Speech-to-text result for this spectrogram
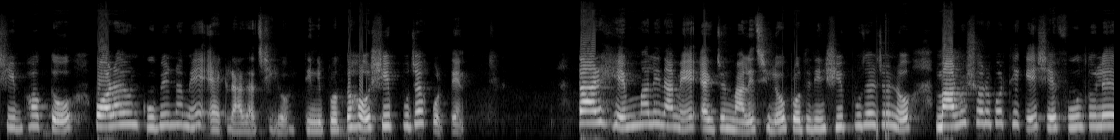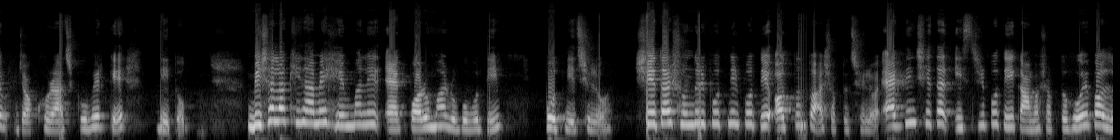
শিবভক্ত পরায়ণ কুবের নামে এক রাজা ছিল। তিনি প্রত্যহ শিব পূজা করতেন। তার হেমমালি নামে একজন মালি ছিল। প্রতিদিন শিব পূজার জন্য মানুষ সরোবর থেকে সে ফুল তুলে যক্ষরাজ কুবেরকে দিত। বিশালাক্ষী নামে হেমমালির এক পরমা রূপবতী পত্নী ছিল। সে তার সুন্দরী পত্নীর প্রতি অত্যন্ত আসক্ত ছিল। একদিন সে তার স্ত্রীর প্রতি কামাসক্ত হয়ে পড়ল।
